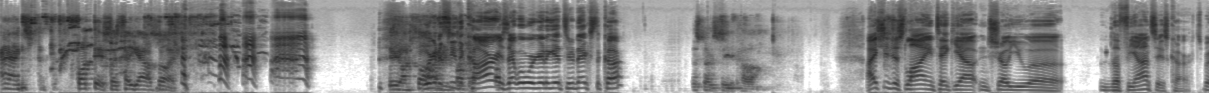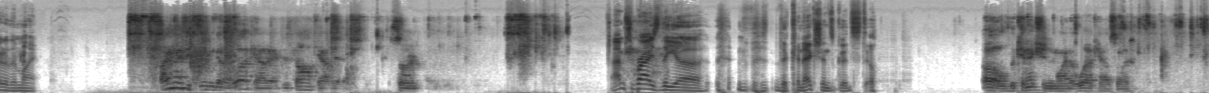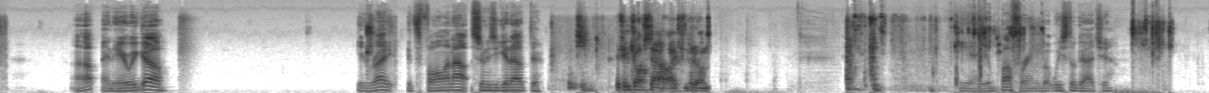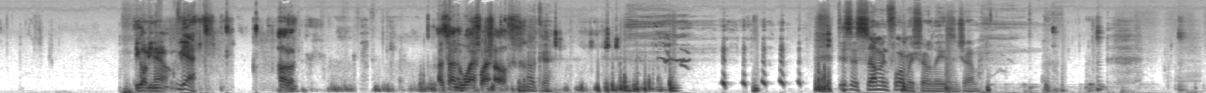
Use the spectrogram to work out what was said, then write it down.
And fuck this, let's take it outside. Dude, I'm sorry. We're gonna see the car. Is that what we're gonna get to next? The car. Let's go see the car. I should just lie and take you out and show you uh, the fiance's car. It's better than mine. I don't know if it's even going to work out here. It's dark out here. So, I'm surprised the uh, the, the connection's good still. oh, the connection might not work outside. Oh, and here we go. You're right. It's falling out as soon as you get out there. If it drops out, I can put it on. Yeah, you're buffering, but we still got you. You got me now. Yeah. Hold on. I'll turn the Wi-Fi off. Okay. this is some informer show, ladies and gentlemen.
